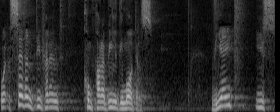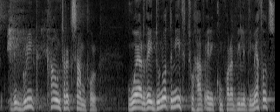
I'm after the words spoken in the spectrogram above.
well, seven different comparability models. The eighth is the Greek counterexample, where they do not need to have any comparability methods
